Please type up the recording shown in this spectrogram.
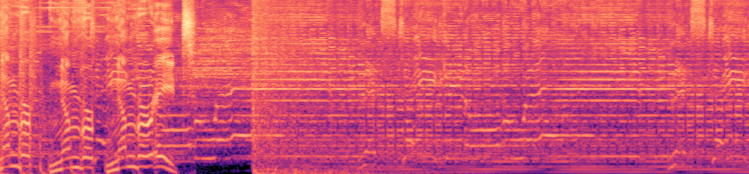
Number, number, number 8. Let's take it all the way. Let's take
